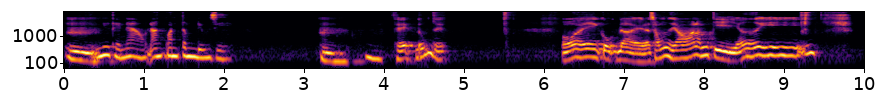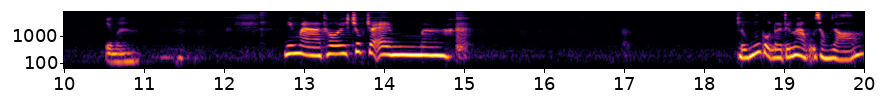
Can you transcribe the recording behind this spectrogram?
Ừ. như thế nào đang quan tâm điều gì. Ừ. Thiệt đúng thiệt Ôi cuộc đời là sóng gió lắm chị ơi. Thì mà. Nhưng mà thôi chúc cho em à, đúng cuộc đời từ lúc nào cũng sóng gió.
